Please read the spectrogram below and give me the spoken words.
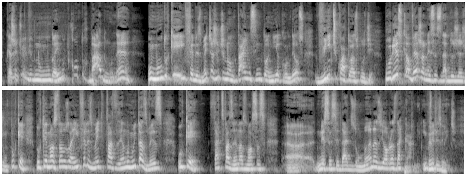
porque a gente vive num mundo aí muito conturbado, né? Um mundo que, infelizmente, a gente não está em sintonia com Deus 24 horas por dia. Por isso que eu vejo a necessidade do jejum. Por quê? Porque nós estamos aí, infelizmente, fazendo muitas vezes o quê? Satisfazendo as nossas uh, necessidades humanas e obras da carne, infelizmente. Perfeito.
